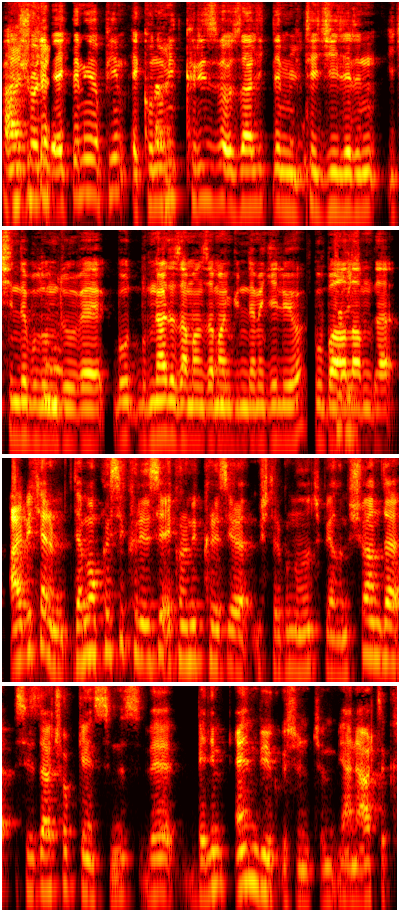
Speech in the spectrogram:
Ben şöyle bir ekleme yapayım. Ekonomik evet. kriz ve özellikle mültecilerin içinde bulunduğu ve bu, bunlar da zaman zaman gündeme geliyor. Bu bağlamda. Aybike Hanım, demokrasi krizi ekonomik krizi yaratmıştır. Bunu unutmayalım. Şu anda sizler çok gençsiniz ve benim en büyük üzüntüm yani artık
